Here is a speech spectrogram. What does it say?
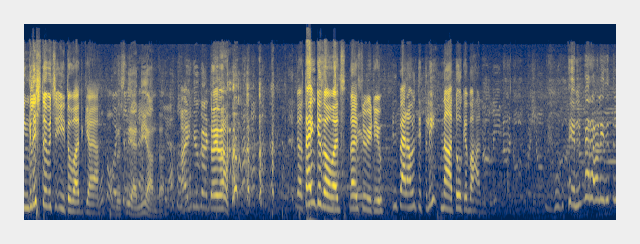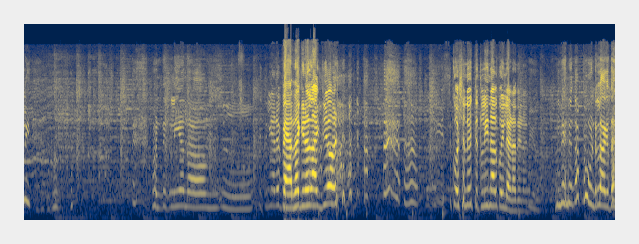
ਇੰਗਲਿਸ਼ ਦੇ ਵਿੱਚ ਈ ਤੋਂ ਬਾਅਦ ਕੀ ਆਇਆ? ਉਹ ਤਾਂ ਆਬਵੀਅਸਲੀ ਐਨ ਹੀ ਆਂਦਾ ਆਈ ਕਿਉਂ ਘੱਟ ਹੋਏਗਾ ਚਲ thank you so much nice to meet you ਇਨ ਪੈਰਾਂ ਵਾਲੀ ਤਿਤਲੀ ਨਾ ਧੋ ਕੇ ਬਾਹਰ ਨਿਕਲੀ। ਤਿੰਨ ਪੈਰਾਂ ਵਾਲੀ ਤਿਤਲੀ? ਹੁਣ ਤਿਤਲੀਆਂ ਦਾ ਤਿਤਲੀਆਂ ਦੇ ਪੈਰ ਨਾ ਗਿਣਨ ਲੱਗ ਜਿਓ ਹੁਣ। ਇਸ ਕੁਐਸਚਨ ਦੇ ਵਿੱਚ ਤਿਤਲੀ ਨਾਲ ਕੋਈ ਲੈਣਾ ਦੇਣਾ ਨਹੀਂ। ਮੈਨੂੰ ਤਾਂ ਭੂੰਡ ਲੱਗਦਾ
